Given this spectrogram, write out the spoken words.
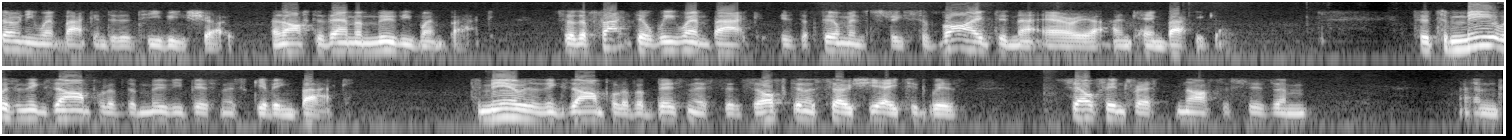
Sony went back and did a TV show. And after them, a movie went back. So the fact that we went back is the film industry survived in that area and came back again. So to me, it was an example of the movie business giving back. To me, it was an example of a business that's often associated with self-interest, narcissism, and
